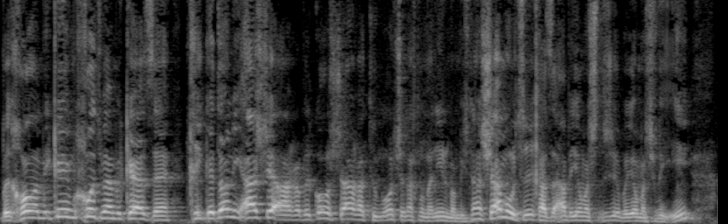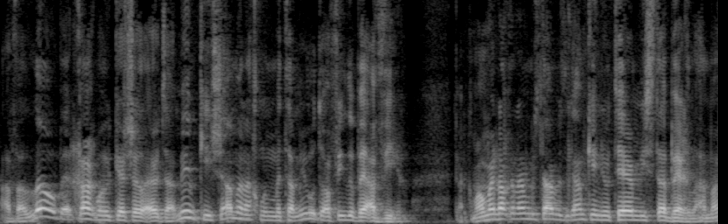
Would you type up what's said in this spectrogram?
בכל המקרים, חוץ מהמקרה הזה, חיגדוני אשר ערה בכל שאר הטומאות שאנחנו מנינו במשנה, שם הוא צריך הזעה ביום השלישי וביום השביעי, אבל לא בהכרח במקרה של ארץ העמים, כי שם אנחנו מטמאים אותו אפילו באוויר. והגמרא אומר נכון מסתבר, וזה גם כן יותר מסתבר, למה?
